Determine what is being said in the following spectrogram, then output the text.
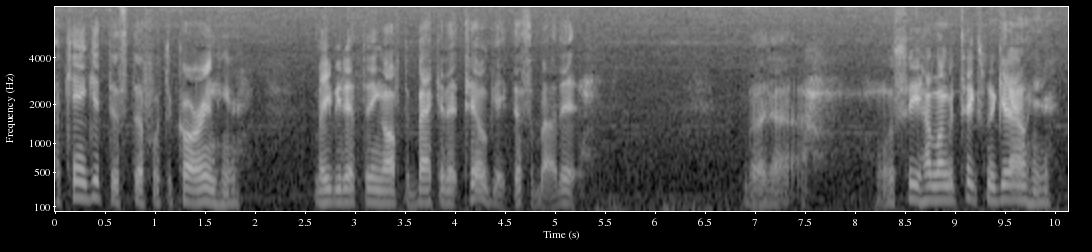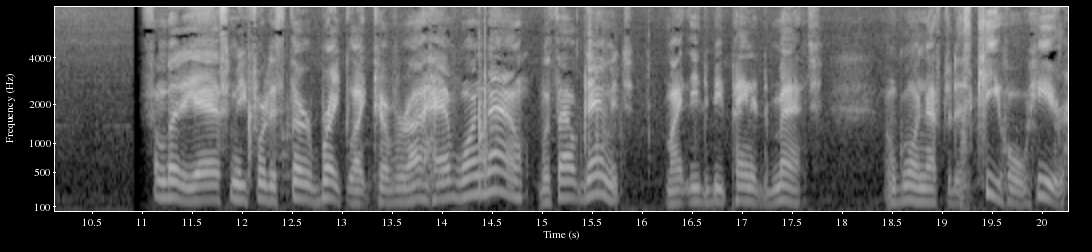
I can't get this stuff with the car in here. Maybe that thing off the back of that tailgate, that's about it. But uh, we'll see how long it takes me to get out here. Somebody asked me for this third brake light cover. I have one now without damage. Might need to be painted to match. I'm going after this keyhole here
